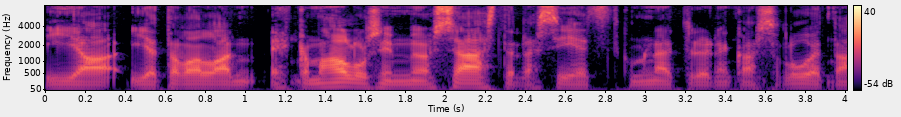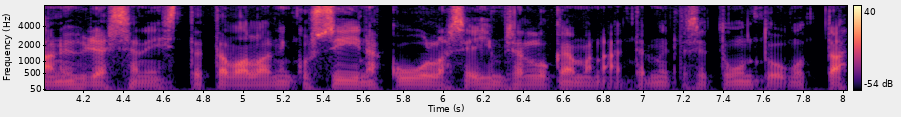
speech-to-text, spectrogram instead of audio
ja, ja tavallaan ehkä mä halusin myös säästellä siihen, että kun me näyttelyiden kanssa luetaan yhdessä, niin sitten tavallaan niin kuin siinä kuulla se ihmisen lukemana, että miltä se tuntuu. Mutta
